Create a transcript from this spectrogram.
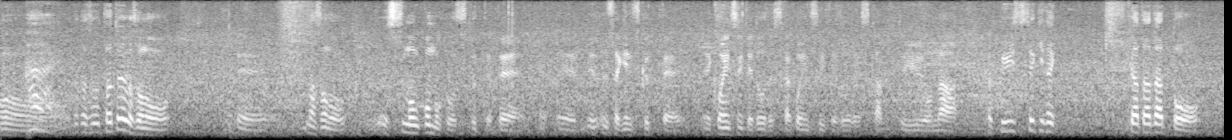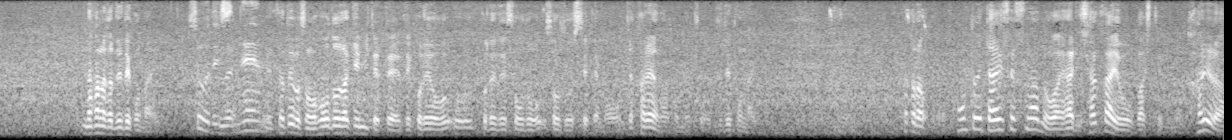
うん、はい、だからその例えばその、えーまあ、その質問項目を作ってて、えー、先に作ってこれについてどうですかこれについてどうですかっていうような確率的な聞き方だとなかなか出てこない、そうですね。例えばその報道だけ見ててでこれをこれで想像想像しててもじゃあ彼らの本音って出てこない、うん、だから本当に大切なのはやはり社会を動かしているのは彼らの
